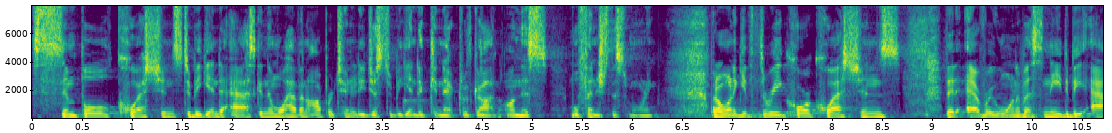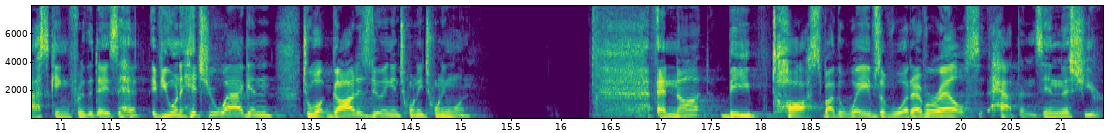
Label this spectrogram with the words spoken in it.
simple questions to begin to ask, and then we'll have an opportunity just to begin to connect with God on this. We'll finish this morning. But I want to give three core questions that every one of us need to be asking for the days ahead. If you want to hitch your wagon to what God is doing in 2021, and not be tossed by the waves of whatever else happens in this year.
